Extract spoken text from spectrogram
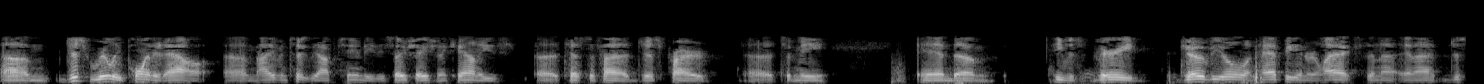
um, just really pointed out. Um, I even took the opportunity. The Association of Counties uh, testified just prior uh, to me, and um, he was very jovial and happy and relaxed and I and I just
